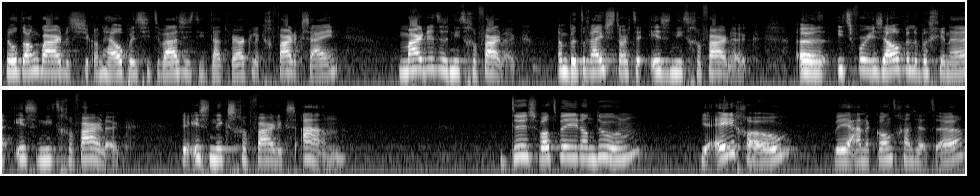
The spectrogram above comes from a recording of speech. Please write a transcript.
heel dankbaar dat je kan helpen in situaties die daadwerkelijk gevaarlijk zijn. Maar dit is niet gevaarlijk. Een bedrijf starten is niet gevaarlijk. Uh, iets voor jezelf willen beginnen is niet gevaarlijk. Er is niks gevaarlijks aan. Dus wat wil je dan doen? Je ego wil je aan de kant gaan zetten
